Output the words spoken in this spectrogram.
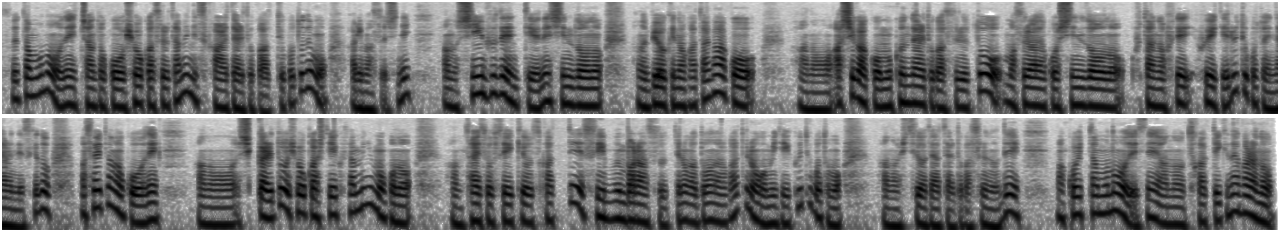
そういったものをねちゃんとこう評価するために使われたりとかっていうことでもありますしね。あの心不全っていうね心臓のあの病気の方がこうあの足がこうむくんだりとかすると、まあ、それはこう心臓の負担が増えているということになるんですけど、まあ、そういったのをこうねあのしっかりと評価していくためにもこのあの体操整形を使って水分バランスっていうのがどうなのかっていうのを見ていくということもあの必要であったりとかするので、まあ、こういったものをですねあの使っていきながらの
